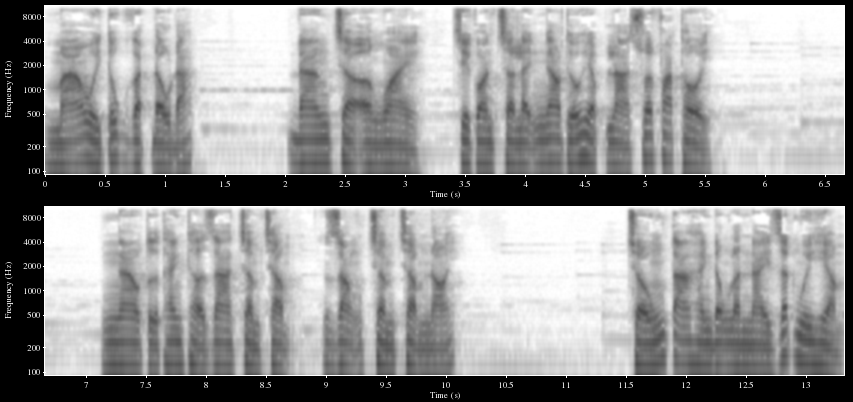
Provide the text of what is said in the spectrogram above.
Mã uy túc gật đầu đáp. Đang chờ ở ngoài chỉ còn chờ lệnh ngao thiếu hiệp là xuất phát thôi. Ngao tử thanh thở ra chậm chậm giọng trầm trầm nói. Chúng ta hành động lần này rất nguy hiểm.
